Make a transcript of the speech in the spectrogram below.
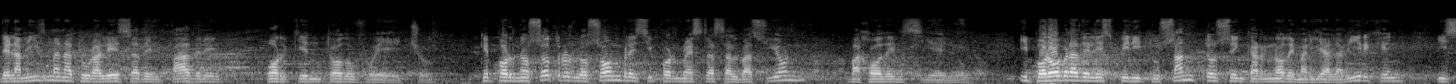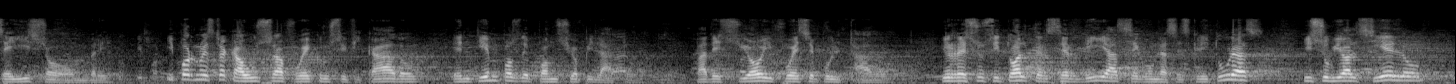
de la misma naturaleza del Padre, por quien todo fue hecho, que por nosotros los hombres y por nuestra salvación bajó del cielo, y por obra del Espíritu Santo se encarnó de María la Virgen y se hizo hombre, y por nuestra causa fue crucificado en tiempos de Poncio Pilato. Padeció y fue sepultado, y resucitó al tercer día según las Escrituras, y subió al cielo,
